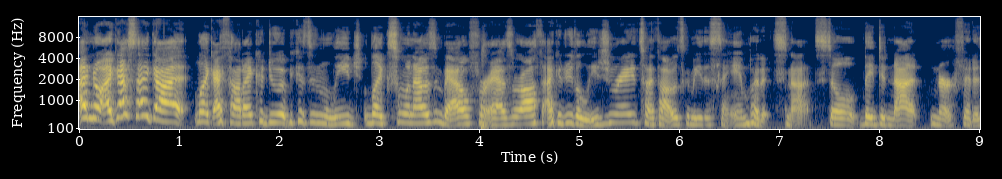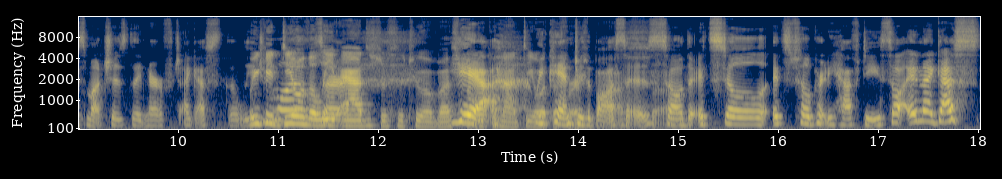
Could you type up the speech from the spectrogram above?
I know. I guess I got like I thought I could do it because in the Legion, like so when I was in battle for Azeroth, I could do the Legion raid, so I thought it was gonna be the same, but it's not. Still, they did not nerf it as much as they nerfed, I guess, the Legion. we could deal with ones, elite or- ads, just the two of us. Yeah, we, could not deal we can't do first the boss, bosses, so th- it's still it's still pretty hefty. So, and I guess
